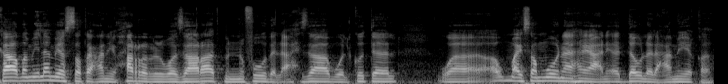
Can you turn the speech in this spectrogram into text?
كاظمي لم يستطع أن يحرر الوزارات من نفوذ الأحزاب والكتل أو ما يسمونها يعني الدولة العميقة.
